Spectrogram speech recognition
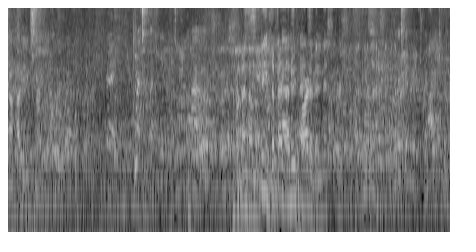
Now, how do you handle it? Depends on the depends on who's part of The it. mistress of the list. Well, let's say we're discussing it. And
